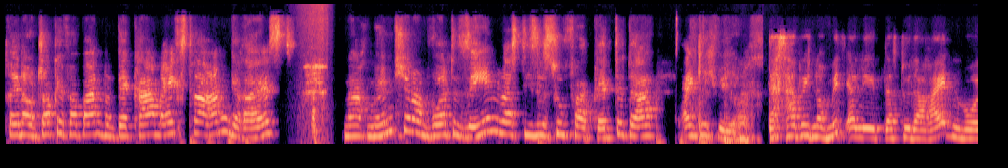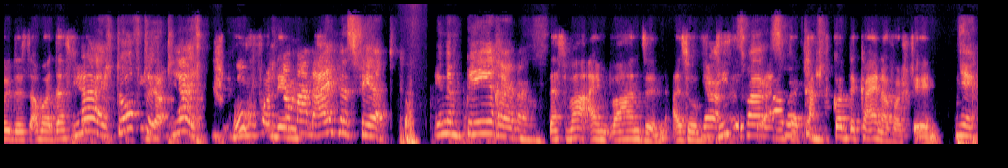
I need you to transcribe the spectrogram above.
Trainer- und Jockeyverband und der kam extra angereist nach München und wollte sehen, was diese Suffragette da eigentlich will. Das habe ich noch miterlebt, dass du da reiten wolltest, aber das ja, ich durfte, ja, ich Spruch von dem mein eigenes Pferd in einem B-Rennen. Das war ein Wahnsinn. Also ja, dieses war, Theater kann, konnte keiner verstehen. Nee.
